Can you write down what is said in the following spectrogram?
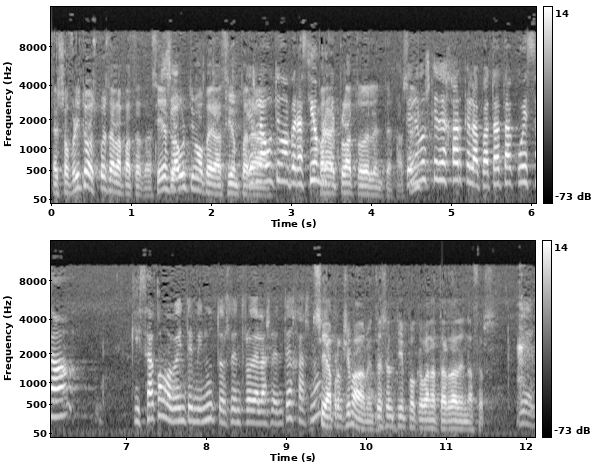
El sofrito después de la patata. Sí, es Sí. la última operación para, Es la última operación para porque el plato de lentejas. ¿eh? Tenemos que dejar que la patata cueza quizá como 20 minutos dentro de las lentejas, ¿no? Sí, aproximadamente. Es el tiempo que van a tardar en hacerse. Bien.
